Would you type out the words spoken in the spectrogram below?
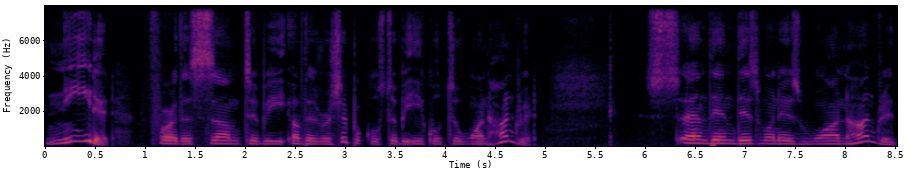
needed for the sum to be of the reciprocals to be equal to 100 and then this one is 100.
